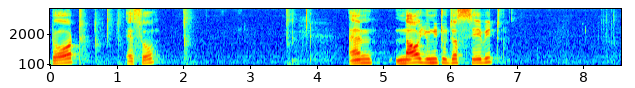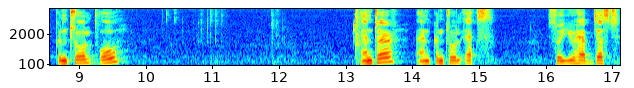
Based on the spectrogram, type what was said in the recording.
dot so and now you need to just save it. Control O. Enter and control X. So you have just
